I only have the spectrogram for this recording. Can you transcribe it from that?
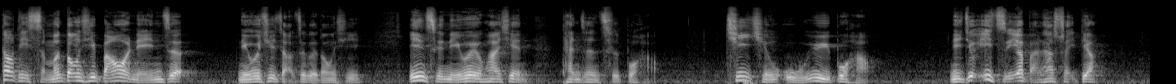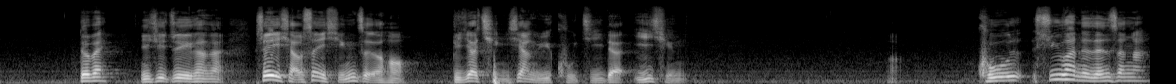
到底什么东西把我黏着？你会去找这个东西，因此你会发现贪嗔痴不好，七情五欲不好，你就一直要把它甩掉，对不对？你去注意看看。所以小圣行者哈，比较倾向于苦集的移情啊，苦虚幻的人生啊。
